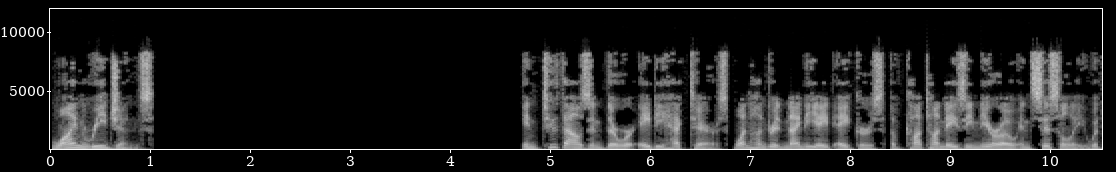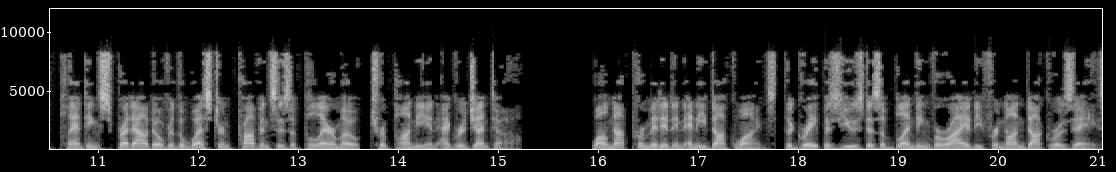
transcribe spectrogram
Wine regions In 2000 there were 80 hectares 198 acres of Catanese Nero in Sicily with plantings spread out over the western provinces of Palermo, Trapani and Agrigento. While not permitted in any DOC wines, the grape is used as a blending variety for non-DOC rosés.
